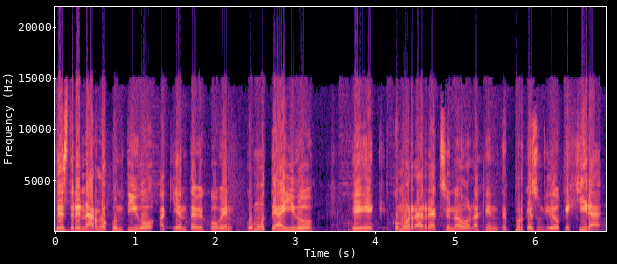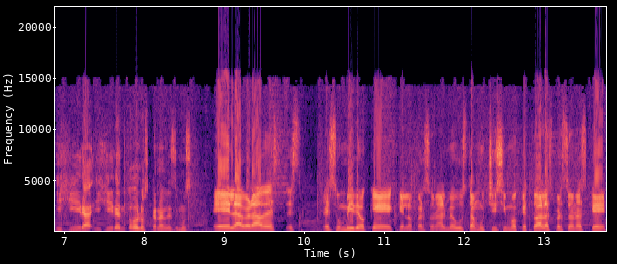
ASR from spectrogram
de estrenarlo contigo aquí en TV Joven. ¿Cómo te ha ido? Eh, ¿Cómo ha reaccionado la gente? Porque es un video que gira y gira y gira en todos los canales de música. Eh, la verdad es, es, es un video que, que, en lo personal me gusta muchísimo, que todas las personas que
